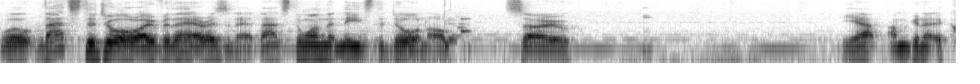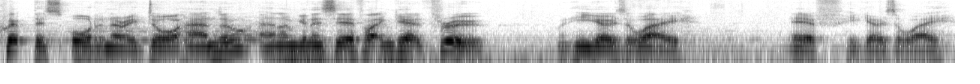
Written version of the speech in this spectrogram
Well, that's the door over there, isn't it? That's the one that needs the doorknob. So, yep, I'm going to equip this ordinary door handle, and I'm going to see if I can get through when he goes away. If he goes away.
